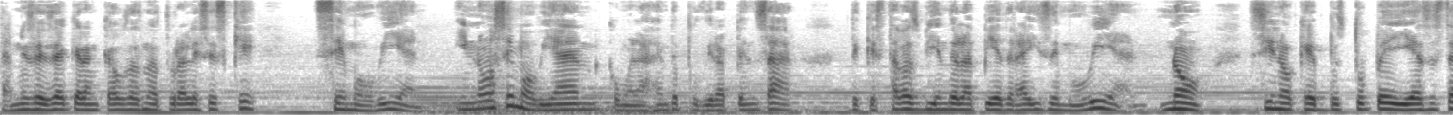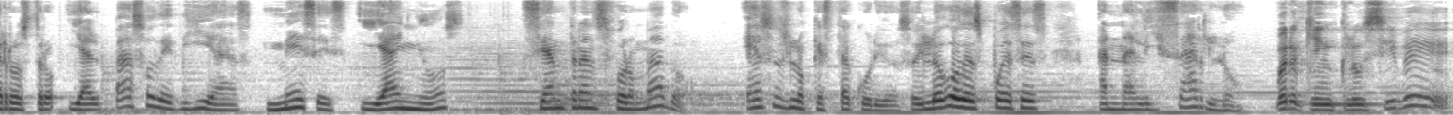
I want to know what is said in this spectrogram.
también se decía que eran causas naturales, es que se movían y no se movían como la gente pudiera pensar de que estabas viendo la piedra y se movían, no, sino que pues tú veías este rostro y al paso de días, meses y años se han transformado. Eso es lo que está curioso y luego después es analizarlo. Bueno, que inclusive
